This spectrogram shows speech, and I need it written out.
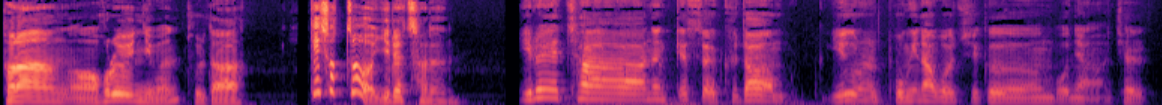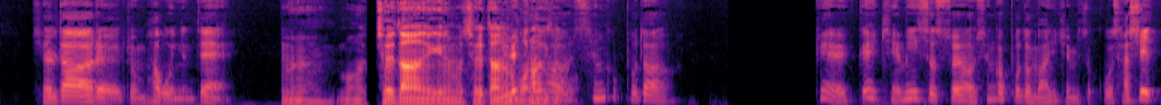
저랑, 어, 호로요님은 둘 다 깨셨죠? 1회차는. 1회차는 깼어요. 그 다음 이후로는 봉인하고 지금 뭐냐 젤 젤다를 좀 하고 있는데 음, 뭐, 재단 얘기는 뭐, 재단은 워낙 1회차가 이제, 생각보다 꽤, 꽤 재미있었어요. 생각보다 많이 재밌었고 사실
